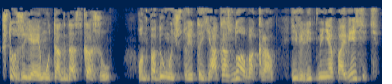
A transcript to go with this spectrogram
Что же я ему тогда скажу? Он подумает, что это я казну обокрал и велит меня повесить».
